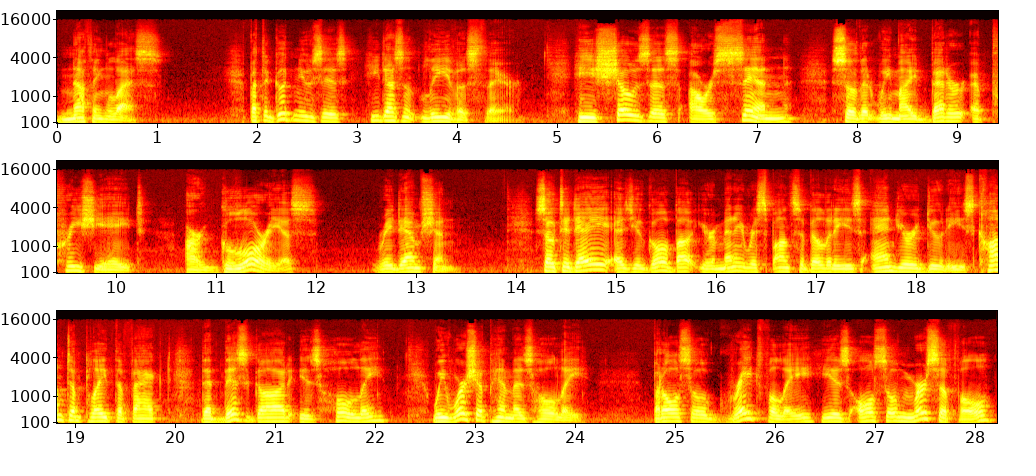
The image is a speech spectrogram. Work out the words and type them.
nothing less. But the good news is, He doesn't leave us there. He shows us our sin so that we might better appreciate our glorious redemption. So today, as you go about your many responsibilities and your duties, contemplate the fact that this God is holy. We worship Him as holy but also gratefully, He is also merciful,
